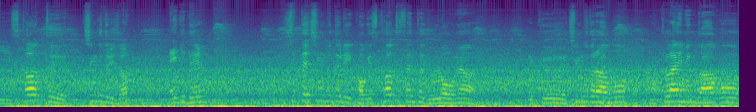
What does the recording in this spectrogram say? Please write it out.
이 스카우트 친구들이죠. 애기들 10대 친구들이 거기 스카우트 센터에 놀러 오면 그 친구들하고 뭐 클라이밍도 하고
